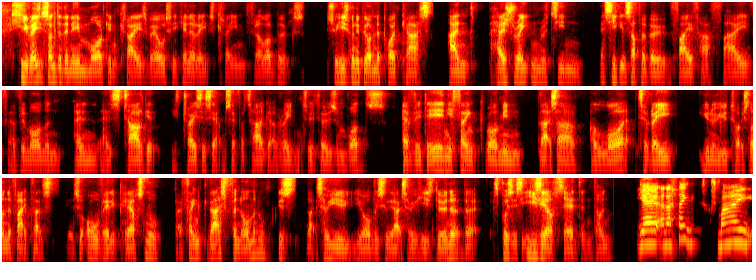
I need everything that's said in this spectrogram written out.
he writes under the name Morgan Cry as well. So he kind of writes crime thriller books. So he's going to be on the podcast. And his writing routine is he gets up about five, half five every morning. And his target, he tries to set himself a target of writing 2,000 words every day. And you think, well, I mean, that's a, a lot to write you know, you touched on the fact that's it's all very personal. But I think that's phenomenal because that's how you you obviously that's how he's doing it. But I suppose it's easier said than done. Yeah, and I think my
